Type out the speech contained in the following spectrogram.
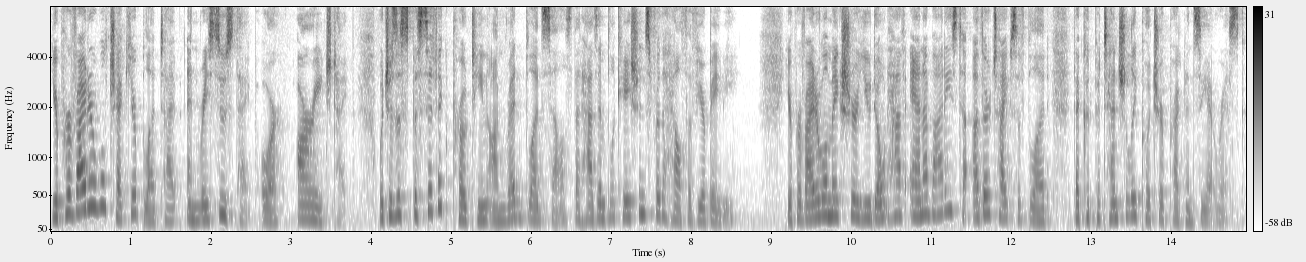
Your provider will check your blood type and rhesus type, or Rh type, which is a specific protein on red blood cells that has implications for the health of your baby. Your provider will make sure you don't have antibodies to other types of blood that could potentially put your pregnancy at risk.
